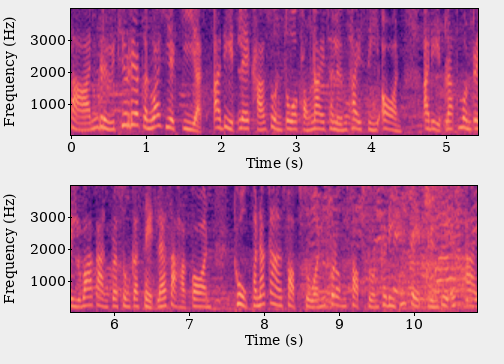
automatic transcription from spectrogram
ศาลหรือที่เรียกกันว่าเฮียเกียรติ อดีตเลขาส่วนตัวของนายเฉลิมชัยศรีอ่อน อดีตรัฐมนตรีว่าการกระทรวงเกษตรและสหกรณ์ถูกพนักงานสอบสวน กรมสอบสวนคดีพิเศษหรือ DSI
